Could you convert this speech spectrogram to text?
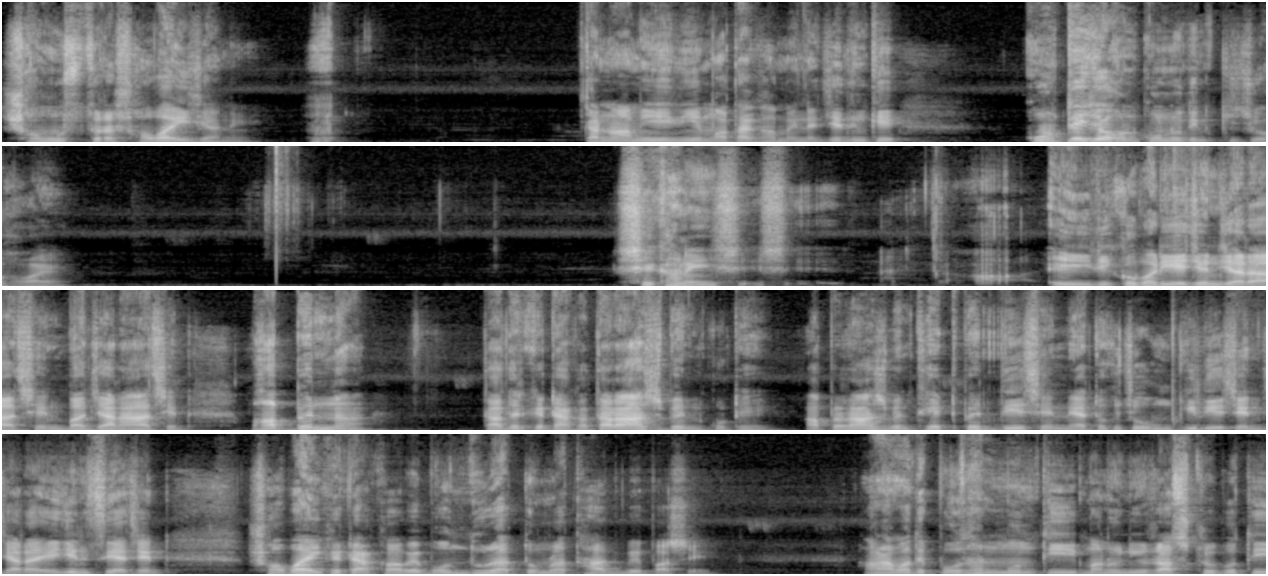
সমস্তরা সবাই জানে। কেন আমি এই নিয়ে মাথা ঘামাই না? যেদিনকে কোর্টে যখন কোনো দিন কিছু হয়, সেখানেই এই রিকভারি এজেন্ট যারা আছেন বা যারা আছেন, ভাববেন না তাদেরকে টাকা, তারা আসবেন কোর্টে। আপনারা আসবেন, থেট ফেট দিয়েছেন, এত কিছু হুমকি দিয়েছেন, যারা এজেন্সি আছেন, সবাইকে টাকা হবে, বন্ধুরা তোমরা থাকবে পাশে। আর আমাদের প্রধানমন্ত্রী, মাননীয় রাষ্ট্রপতি,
